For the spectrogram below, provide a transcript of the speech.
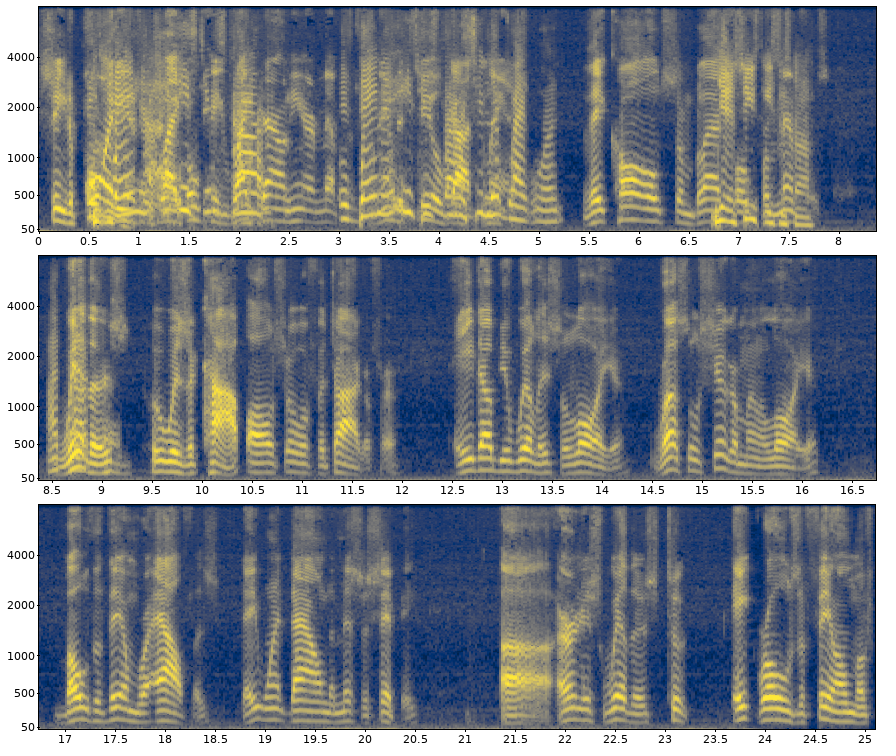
See, the point is, is, it's like, Eastern okay, Star? right down here in Memphis. Is Dana Eastern Star? She looked like one they called some black yeah, folks from Memphis. Withers, who was a cop, also a photographer, A.W. Willis, a lawyer, Russell Sugarmon, a lawyer. Both of them were alphas. They went down to Mississippi. Uh, Ernest Withers took eight rolls of film of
